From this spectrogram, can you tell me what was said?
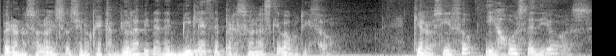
Pero no solo eso, sino que cambió la vida de miles de personas que bautizó, que los hizo hijos de Dios.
